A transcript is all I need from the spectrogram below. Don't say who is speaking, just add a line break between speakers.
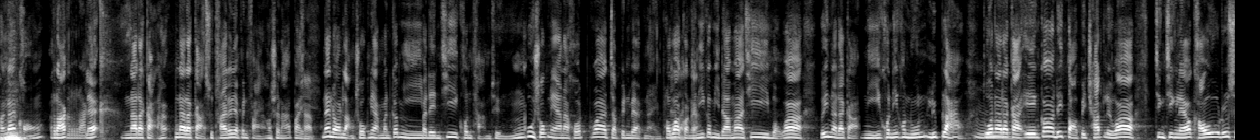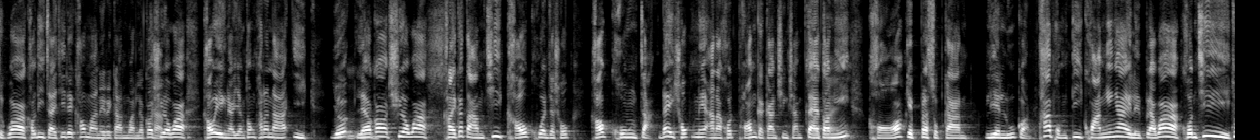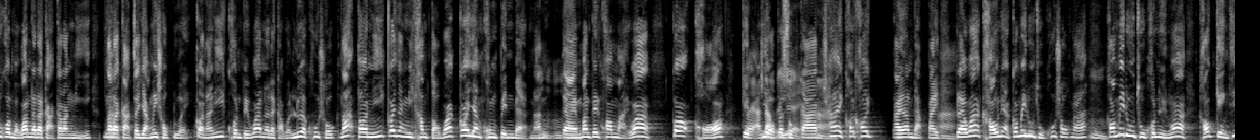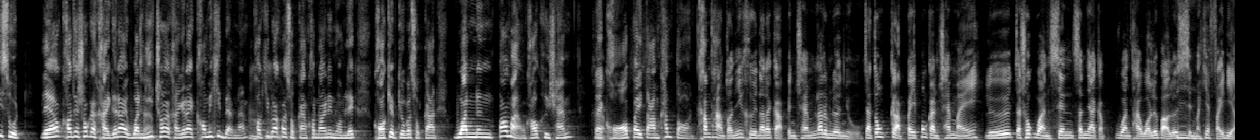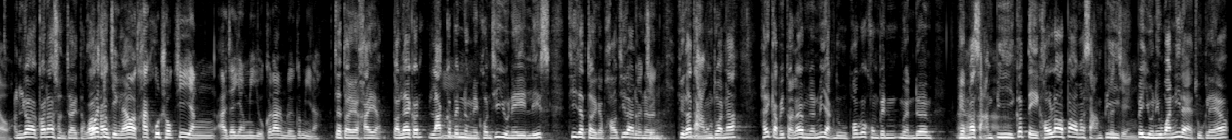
ทางด้านของรัก
รัก
และนาดากะครับนาดากะสุดท้ายแล้วเนี่ยเป็นฝ่ายเอาชนะไป
ครับ
แน่นอนหลังชกเนี่ยมันก็มีประเด็นที่คนถามถึงผู้ชกในอนาคตว่าจะเป็นแบบไหน เพราะว่าก่อนหน้านี้ก็มีดราม่าที่บอกว่าเฮ้ยนาดากะหนีคนนี้คนนู้นหรือเปล่า ตัวนาดากะเองก็ได้ตอบไปชัดเลยว่า จริง ๆ แล้วเขารู้สึกว่าเขาดีใจที่ได้เข้ามาในรายการวัน แล้วก็เชื่อว่าเขาเองเนี่ยยังต้องพัฒนาอีก เยอะแล้วก็เชื่อว่าใครก็ตามที่เขาควรจะชก เขาคงจะได้ชกในอนาคตพร้อมกับการชิงแชมป์แต่ตอนนี้ขอเก็บประสบการณ์เรียนรู้ก่อน ถ้าผมตีความง่าย ๆ เลยแปลว่าคนที่ทุกคนบอกว่านาดากะกำลังหนีนาดากะจะยังไม่ชกด้วย ก่อนหน้านี้คนไปว่านาดากะว่าเลือกคู่ชก ณตอนนี้ก็ยังมีคำตอบว่าก็ยังคงเป็นแบบนั้น แต่มันเป็นความหมายว่า ก็ขอเก็บ
ไปอันดับ
เกี่ยวประสบการณ์
เรื่อยๆอ่า
ใช่ค่อยๆไต่อันดับไป
อ่า
แปลว่าเขาเนี่ยก็ไม่ดูถูกคู่ชกนะ เขาไม่ดูถูกคนอื่นว่าเขาเก่งที่สุด แล้วเขาจะชกกับใครก็ได้ วันนี้ชกกับใครก็ได้เขาไม่คิดแบบนั้น เขาคิดว่าประสบการณ์คนน้อยในนวมเล็ก ขอเก็บเกี่ยวประสบการณ์ วันหนึ่งเป้าหมายของเขาคือแชมป์ แต่ขอไปตามขั้นตอน
คำถามตอนนี้คือนาดากะเป็นแชมป์ราชดำเนินอยู่ จะต้องกลับไปป้องกันแชมป์ไหม หรือจะชกวันเซ็นสัญญากับวันทาวอนหรือเปล่าหรือเซ็นมาแค่ไฟต์เดียว
อันนี้ก็ก็น่าสนใจแต่
เพ
ว่า
ราะว่าจ
ถ้า
ริง ๆ แล้วอะถ้าคู่ชกที่ยังอาจจะยังมีอยู่ก็ราชดำเนินก็มีนะ
จะต่อยกับใครอะตอนแรกก็รักก็เป็นหนึ่งในคนที่อยู่ในลิสต์ที่จะต่อยกับเขาที่ราชดำเนิ
ก็จริ
น
ง
คือถ้าถามของตัวนะ ให้กลับไปต่อยราชดำเนินไม่อยากดู เพราะก็คงเป็นเหมือนเดิม เห็นมา3ปี ก็เตะเขาล่อเป้ามา 3 ปี
ก็จริง
ไปอยู่ในวันนี้แหละถูกแล้ว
